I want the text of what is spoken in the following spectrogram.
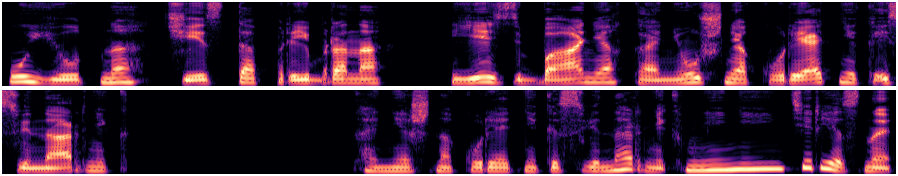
уютно, чисто, прибрано, есть баня, конюшня, курятник и свинарник. Конечно, курятник и свинарник мне не интересны,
